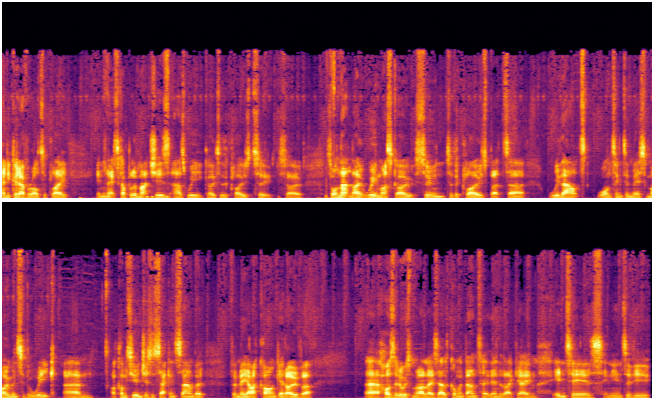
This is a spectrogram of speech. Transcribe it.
and he could have a role to play in the next couple of matches as we go to the close too. So, so on that note, we must go soon to the close, but uh, without wanting to miss moments of the week. Um, I'll come to you in just a second, Sam. But for me, I can't get over uh, Jose Luis Morales, El Comandante, at the end of that game, in tears in the interview.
